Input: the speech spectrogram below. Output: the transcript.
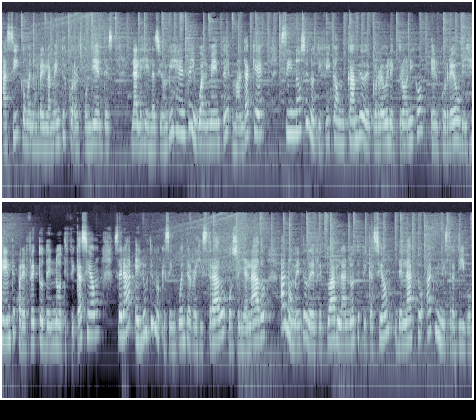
así como en los reglamentos correspondientes. La legislación vigente igualmente manda que, si no se notifica un cambio de correo electrónico, el correo vigente para efectos de notificación será el último que se encuentre registrado o señalado al momento de efectuar la notificación del acto administrativo.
